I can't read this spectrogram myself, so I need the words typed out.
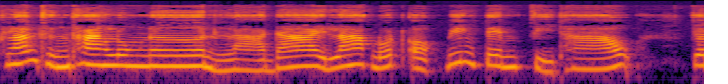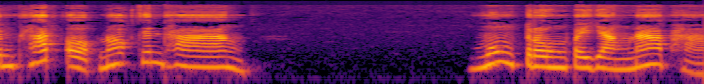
ครั้นถึงทางลงเนินลาได้ลากรถออกวิ่งเต็มฝีเท้า จนพลัดออกนอกเส้นทาง มุ่งตรงไปยังหน้าผา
